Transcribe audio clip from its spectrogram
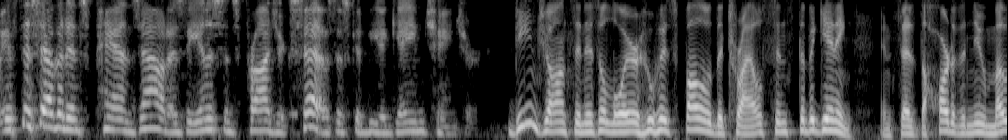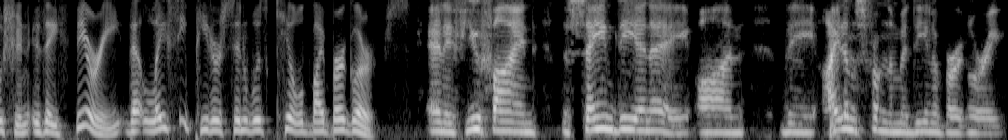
If this evidence pans out, as the Innocence Project says, this could be a game changer. Dean Johnson is a lawyer who has followed the trial since the beginning and says the heart of the new motion is a theory that Laci Peterson was killed by burglars. And if you find the same DNA on the items from the Medina burglary,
